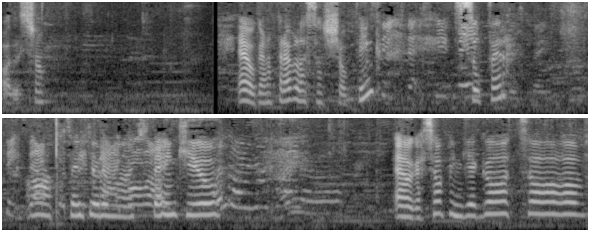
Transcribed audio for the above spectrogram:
Odlično. Evo ga, napravila sam shopping. Super. Oh, thank you very much. Thank you. Evo ga, shopping je gotov.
